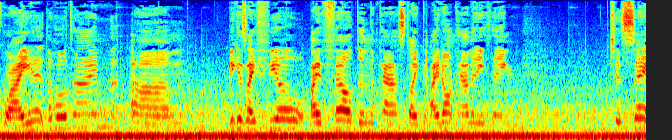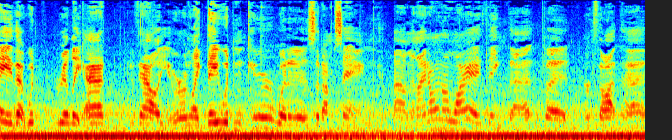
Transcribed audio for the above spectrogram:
quiet the whole time. Um, because I feel, I've felt in the past like I don't have anything to say that would really add value or like they wouldn't care what it is that I'm saying. Um, and I don't know why I think that, but or thought that.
